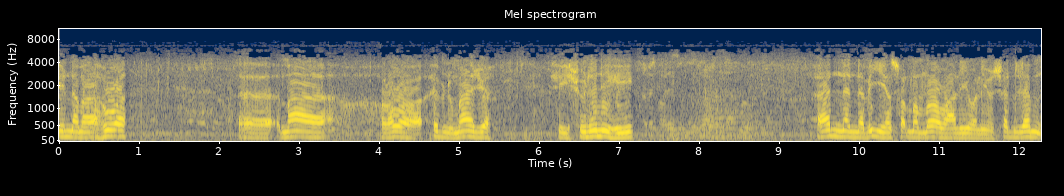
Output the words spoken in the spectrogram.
إنما هو آه، ما روى ابن ماجه في سننه أن النبي صلى الله عليه وسلم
